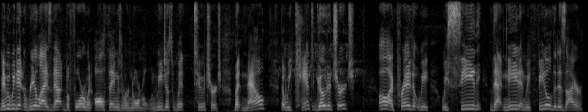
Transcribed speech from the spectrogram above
Maybe we didn't realize that before when all things were normal, when we just went to church. But now that we can't go to church, oh, I pray that we, we see the- that need and we feel the desire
